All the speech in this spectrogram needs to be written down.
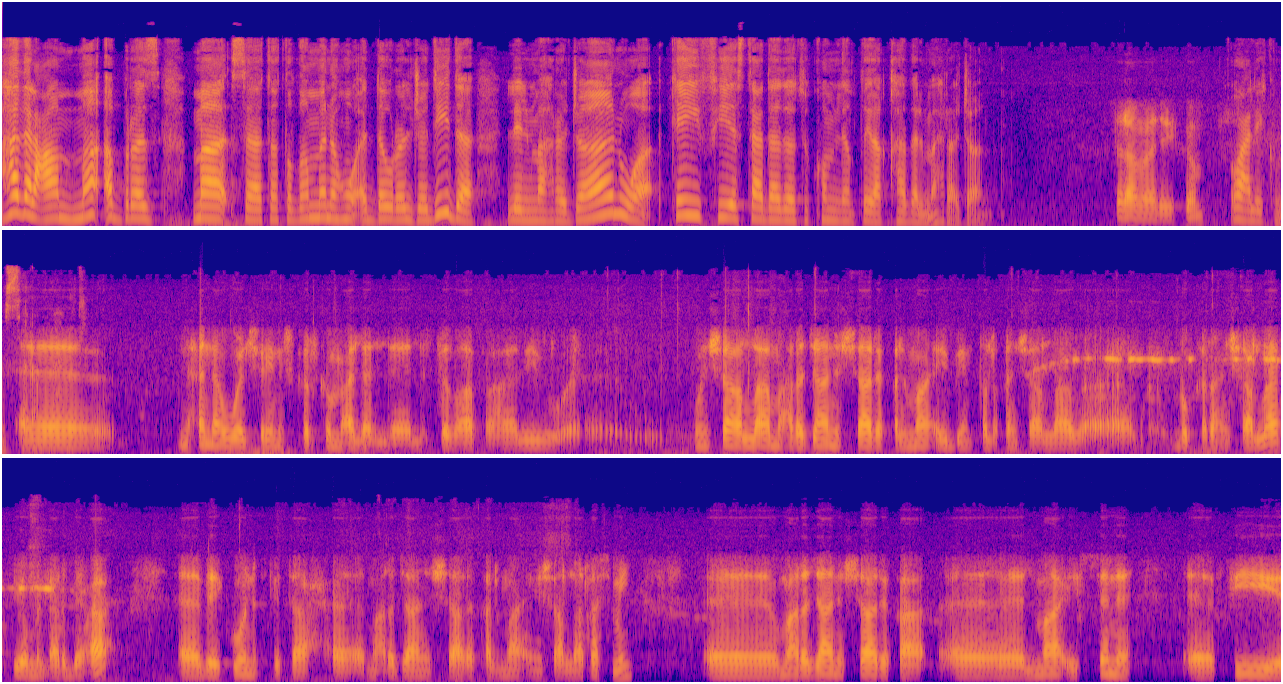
هذا العام ما أبرز ما ستتضمنه الدورة الجديدة للمهرجان وكيف هي استعداداتكم لانطلاق هذا المهرجان؟ السلام عليكم. وعليكم السلام آه نحن أول شيء نشكركم على الاستضافة هذه. وإن شاء الله مهرجان الشارق المائي بينطلق إن شاء الله بكرة إن شاء الله يوم الأربعاء بيكون افتتاح مهرجان الشارق المائي إن شاء الله الرسمي ومهرجان الشارقه المائي السنة في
